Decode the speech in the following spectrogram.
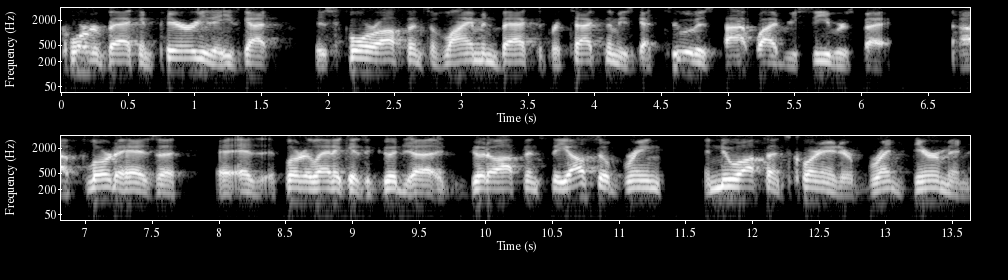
quarterback in Perry. That He's got his four offensive linemen back to protect him. He's got two of his top wide receivers back. Uh, Florida has a as Florida Atlantic has a good uh, good offense. They also bring a new offense coordinator, Brent Dearmon,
